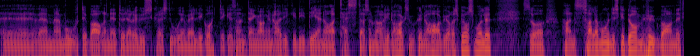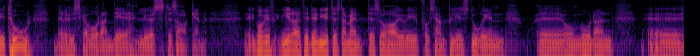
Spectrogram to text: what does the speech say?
Eh, hvem er mor til barnet? Og dere husker historien veldig godt. ikke sant? Den gangen hadde ikke de DNA-tester som er i dag, som kunne avgjøre spørsmålet. Så hans salamoniske dom hugg barnet i to. Dere husker hvordan det løste saken. Eh, går vi videre til Det nye testamentet, så har vi f.eks. historien eh, om hvordan eh,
